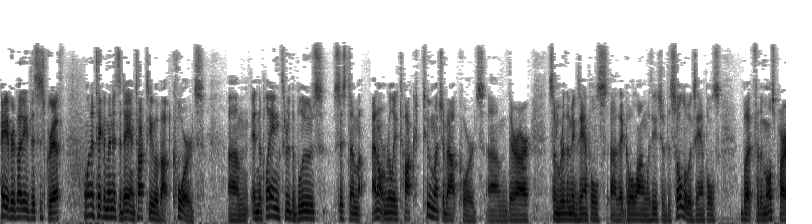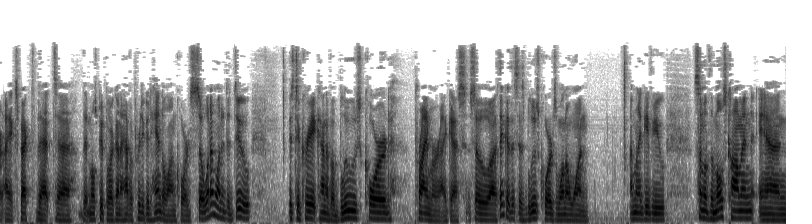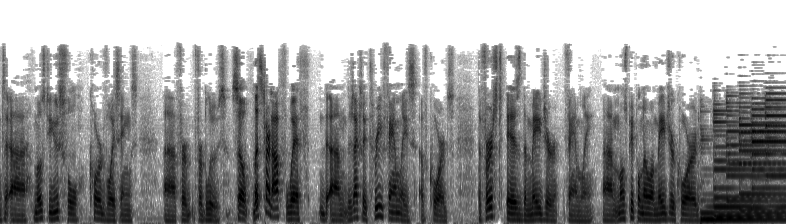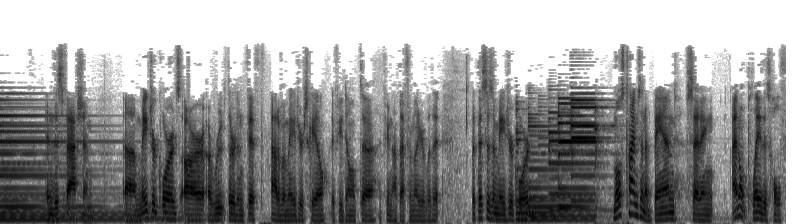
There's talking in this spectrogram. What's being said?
Hey everybody, this is Griff. I want to take a minute today and talk to you about chords. Um, in the playing through the blues system, I don't really talk too much about chords. Um, there are some rhythm examples uh, that go along with each of the solo examples, but for the most part, I expect that uh, that most people are going to have a pretty good handle on chords. So what I wanted to do is to create kind of a blues chord primer, I guess. So uh, think of this as Blues Chords 101. I'm going to give you some of the most common and uh, most useful chord voicings uh, for, for blues. So let's start off with um, there's actually three families of chords. The first is the major family. Um, most people know a major chord in this fashion. Uh, major chords are a root third and fifth out of a major scale. If you don't, uh, if you're not that familiar with it, but this is a major chord. Most times in a band setting, I don't play this whole thing.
